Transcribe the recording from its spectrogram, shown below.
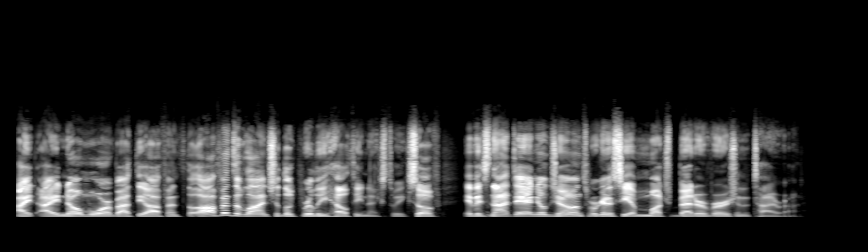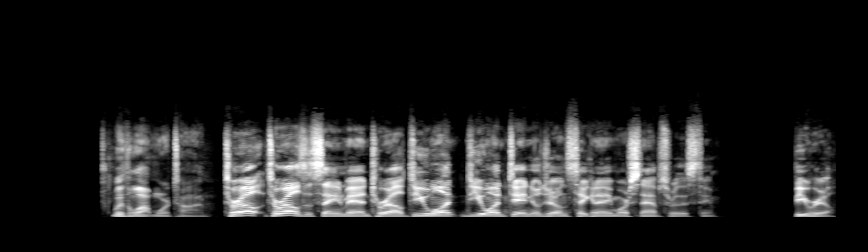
I I know more about the offense. The offensive line should look really healthy next week. So if if it's not Daniel Jones, we're going to see a much better version of Tyrod with a lot more time. Terrell Terrell's a sane man. Terrell, do you want do you want Daniel Jones taking any more snaps for this team? Be real.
